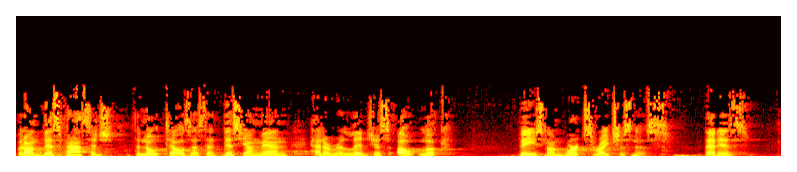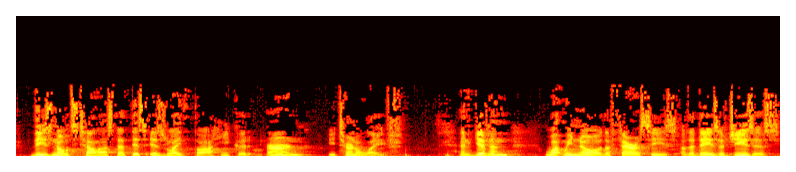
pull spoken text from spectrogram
But on this passage, the note tells us that this young man had a religious outlook based on works righteousness. That is, these notes tell us that this Israelite thought he could earn eternal life. And given what we know of the Pharisees of the days of Jesus,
